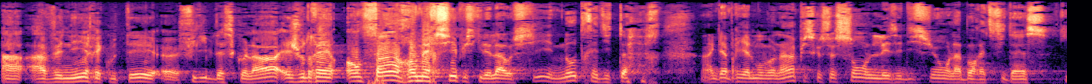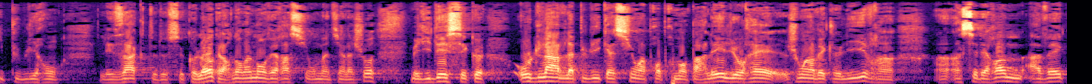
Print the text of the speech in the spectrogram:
à, venir écouter euh, Philippe Descola. Et je voudrais enfin remercier, puisqu'il est là aussi, notre éditeur, Gabriel Momolin, puisque ce sont les éditions Labor et Fides qui publieront les actes de ce colloque. Alors normalement, on verra si on maintient la chose, mais l'idée c'est que, au-delà de la publication à proprement parler, il y aurait joint avec le livre un, un, avec,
